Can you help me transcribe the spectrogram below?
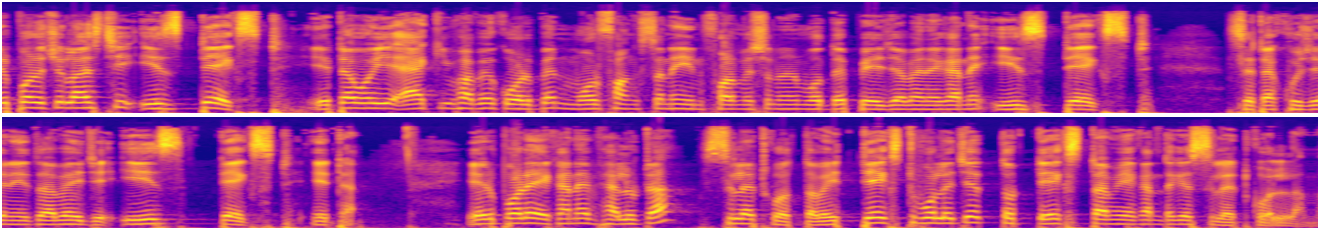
এরপরে চলে আসছি ইজ টেক্সট এটা ওই একইভাবে করবেন মোর ফাংশনে ইনফরমেশনের মধ্যে পেয়ে যাবেন এখানে ইজ টেক্সট সেটা খুঁজে নিতে হবে যে ইজ টেক্সট এটা। এরপরে এখানে ভ্যালুটা সিলেক্ট করতে হবে। এই টেক্সট বলেছে, তো টেক্সট আমি এখান থেকে সিলেক্ট করলাম।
